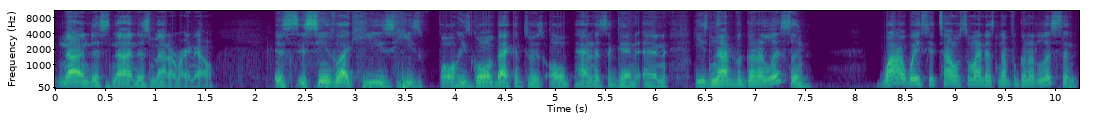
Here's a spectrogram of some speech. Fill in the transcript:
Not in this not in this matter right now. It's, it seems like he's he's he's going back into his own patterns again, and he's never gonna listen. Why waste your time with somebody that's never gonna listen?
